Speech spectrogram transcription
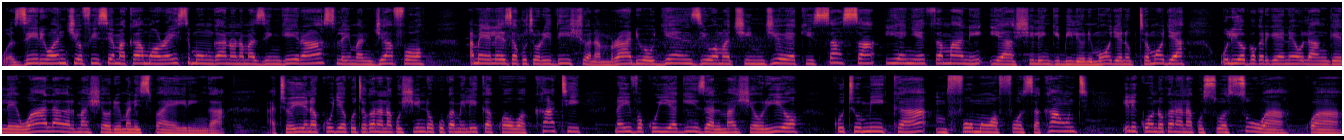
Waziri wa Nchi Ofisi ya Makamu wa Rais Muungano na Mazingira, Suleiman Jafo ameeleza kutoridhishwa na mradi wa ujenzi wa machinjio ya kisasa yenye thamani ya shilingi bilioni 1.1 uliopo katika eneo la Ngelewala, halmashauri ya manispaa ya Iringa. Hatua hiyo inakuja kutokana na kushindwa kukamilika kwa wakati na hivyo kuiagiza halmashauri hiyo kutumika mfumo wa force account ili kuondokana na kusuasua kwa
